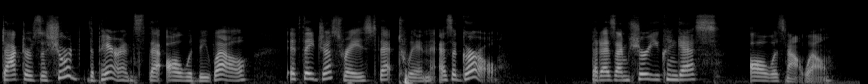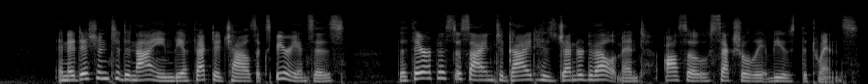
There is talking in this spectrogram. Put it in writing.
Doctors assured the parents that all would be well if they just raised that twin as a girl. But as I'm sure you can guess, all was not well. In addition to denying the affected child's experiences, the therapist assigned to guide his gender development also sexually abused the twins.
